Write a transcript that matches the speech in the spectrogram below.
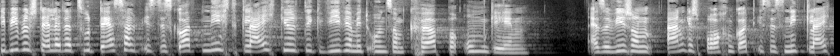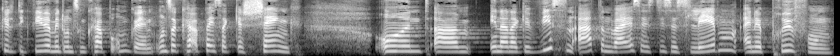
Die Bibelstelle dazu, deshalb ist es Gott nicht gleichgültig, wie wir mit unserem Körper umgehen. Also wie schon angesprochen, Gott ist es nicht gleichgültig, wie wir mit unserem Körper umgehen. Unser Körper ist ein Geschenk. Und ähm, in einer gewissen Art und Weise ist dieses Leben eine Prüfung.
